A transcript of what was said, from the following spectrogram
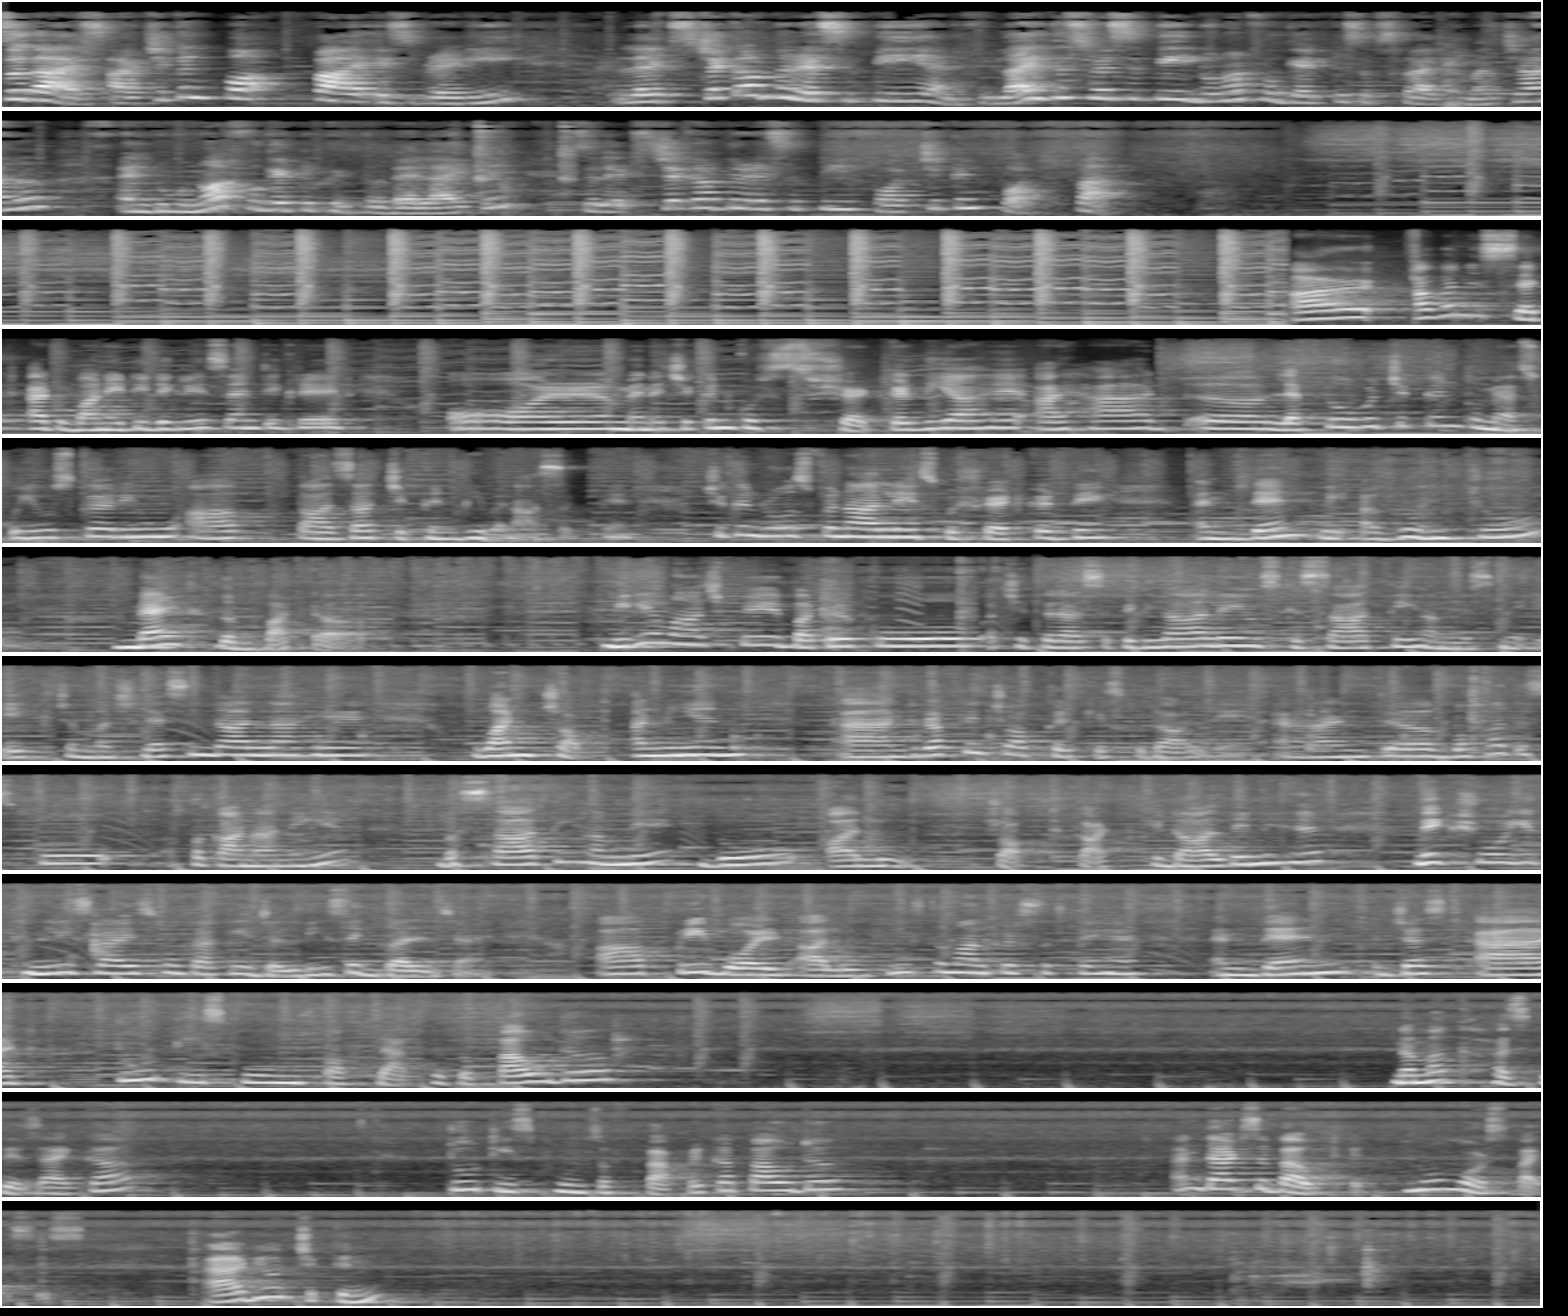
So guys, our chicken pot pie is ready. Let's check out the recipe and if you like this recipe, do not forget to subscribe to my channel and do not forget to hit the bell icon. So let's check out the recipe for chicken pot pie. Our oven is set at 180 degrees centigrade और मैंने chicken को shade कर दिया है। I had left over chicken तो मैं इसको use कर रही हूँ। आप ताज़ा चिकन भी बना सकते हैं। चिकन रोस्ट बना लें इसको श्रेड कर दें। And then we are going to melt the butter medium आँच पे बटर को अच्छी तरह से पिघला लें। उसके साथ ही हमने इसमें एक चम्मच लहसुन डालना है। वन चॉप्ड अनियन एंड रफली चॉप करके इसको डाल दें। एंड uh, बहुत इसको पकाना नहीं है। बस साथ ही हमने दो आलू चॉप्ड काट के डाल देने हैं। मेक श्योर ये थिनली स्लाइस हो ताकि जल्दी से गल जाए। आप प्री बॉइल्ड आलू भी इस्तेमाल कर सकते हैं। And then just add two teaspoon of black pepper powder नमक हसबे जायका। 2 teaspoons of paprika powder and that's about it no more spices add your chicken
